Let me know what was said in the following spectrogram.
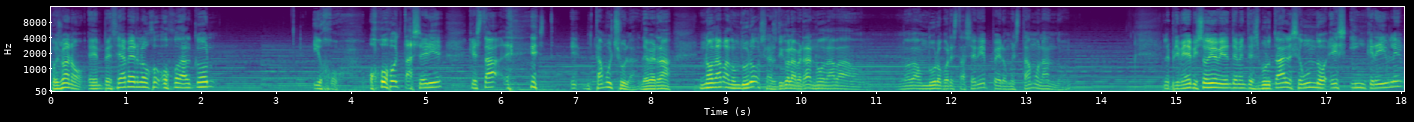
Pues bueno, empecé a ver Ojo de Halcón y ojo, ojo, esta serie que está, está muy chula, de verdad. No daba de un duro, o sea, os digo la verdad, no daba, no daba un duro por esta serie, pero me está molando. ¿eh? El primer episodio evidentemente es brutal, el segundo es increíble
